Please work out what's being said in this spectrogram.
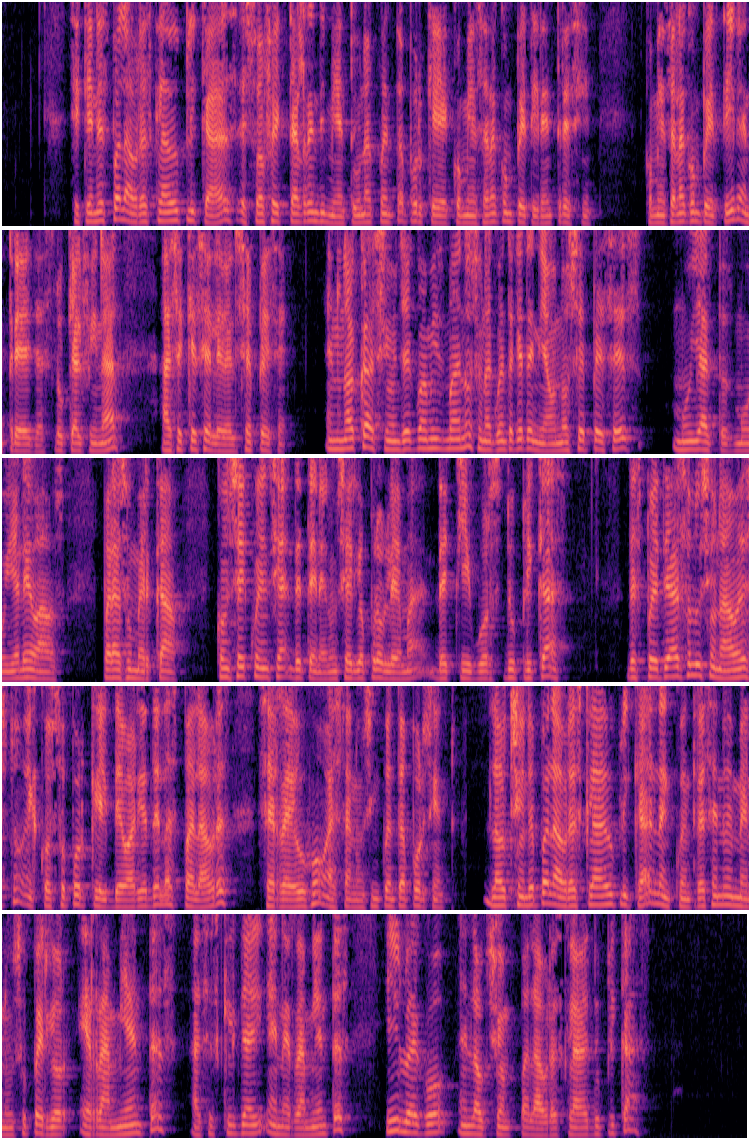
Si tienes palabras clave duplicadas, eso afecta el rendimiento de una cuenta porque comienzan a competir entre sí, comienzan a competir entre ellas, lo que al final hace que se eleve el CPC. En una ocasión llegó a mis manos una cuenta que tenía unos CPCs muy altos, muy elevados para su mercado, consecuencia de tener un serio problema de keywords duplicadas. Después de haber solucionado esto, el costo por clic de varias de las palabras se redujo hasta en un 50%. La opción de palabras clave duplicadas la encuentras en el menú superior Herramientas, haces clic ahí en Herramientas y luego en la opción Palabras claves duplicadas.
